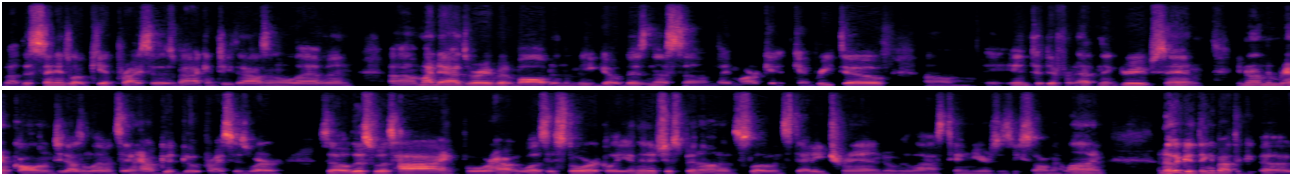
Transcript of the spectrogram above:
But the San Angelo kid prices back in 2011. Uh, my dad's very involved in the meat goat business. Um, they market cabrito uh, into different ethnic groups. And, you know, I remember him calling in 2011 saying how good goat prices were. So this was high for how it was historically, and then it's just been on a slow and steady trend over the last 10 years, as you saw on that line. Another good thing about the uh,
